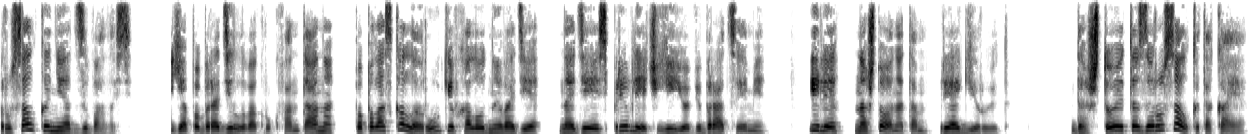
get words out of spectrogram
Русалка не отзывалась. Я побродила вокруг фонтана, пополоскала руки в холодной воде, надеясь привлечь ее вибрациями. Или на что она там реагирует. Да что это за русалка такая?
